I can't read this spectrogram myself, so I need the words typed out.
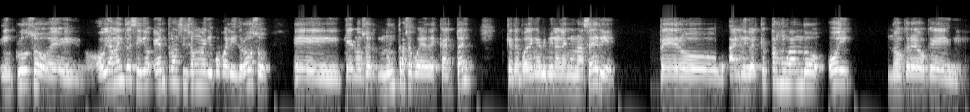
Incluso, eh, obviamente, si ellos entran, si son un equipo peligroso, eh, que no nunca se puede descartar, que te pueden eliminar en una serie. Pero al nivel que están jugando hoy, no creo que,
